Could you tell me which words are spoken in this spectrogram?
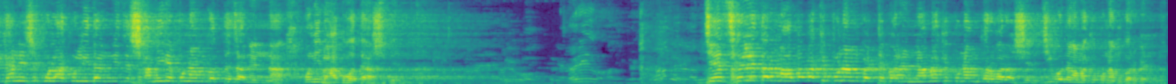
এখানে এসে কোলাকুলি দেন, নিজের স্বামীরে প্রণাম করতে জানেন না, উনি ভাগবতে আসবেন না। যে ছেলে তার মা বাবাকে প্রণাম করতে পারেন না, আমাকে প্রণাম করবার আসেন, জীবনে আমাকে প্রণাম করবেন না।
